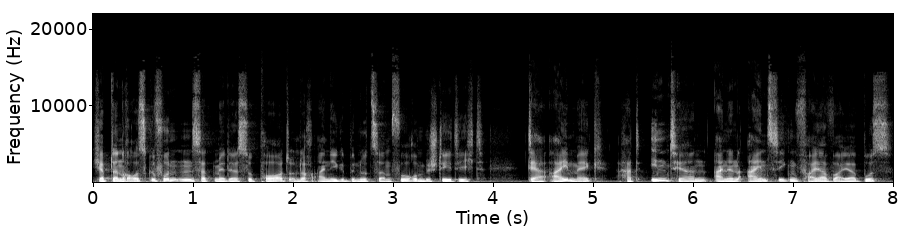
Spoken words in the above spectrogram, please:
Ich habe dann rausgefunden, es hat mir der Support und auch einige Benutzer im Forum bestätigt, der iMac hat intern einen einzigen Firewire-Bus,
